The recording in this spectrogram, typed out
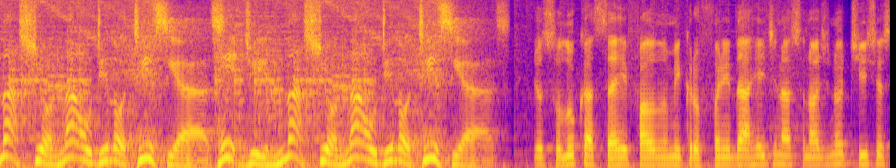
Nacional de Notícias. Rede Nacional de Notícias. Eu sou Lucas Serra e falo no microfone da Rede Nacional de Notícias.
